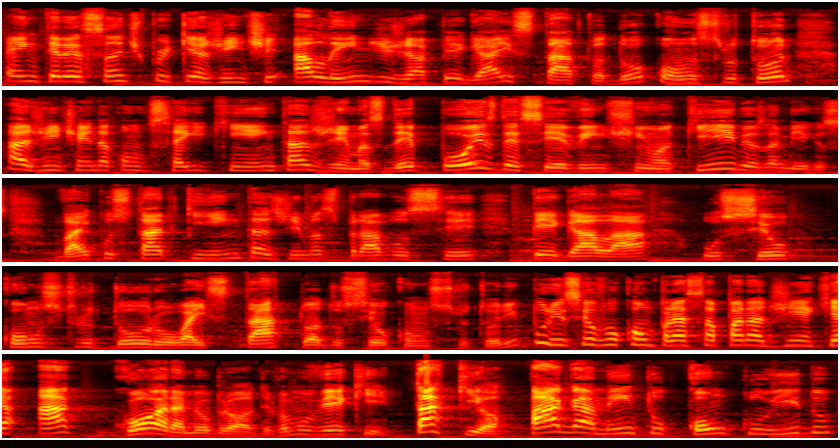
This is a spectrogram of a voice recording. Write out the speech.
é interessante porque a gente, além de já pegar a estátua do construtor, a gente ainda consegue 500 gemas. Depois desse eventinho aqui, meus amigos, vai custar 500 gemas para você pegar lá o seu construtor ou a estátua do seu construtor. E por isso eu vou comprar essa paradinha aqui agora, meu brother. Vamos ver aqui. Tá aqui, ó, pagamento concluído.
